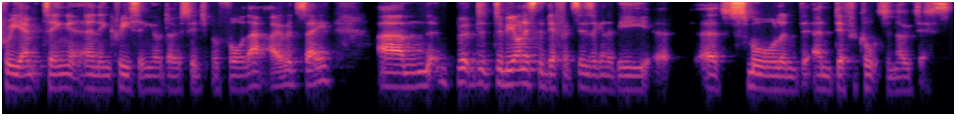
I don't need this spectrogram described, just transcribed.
preempting and increasing your dosage before that, I would say. Um, but to, to, be honest, the differences are going to be uh, uh, small and, and difficult to notice.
